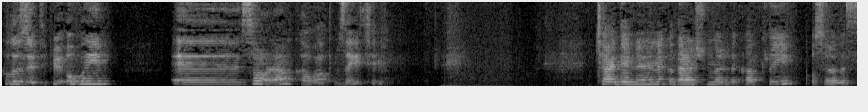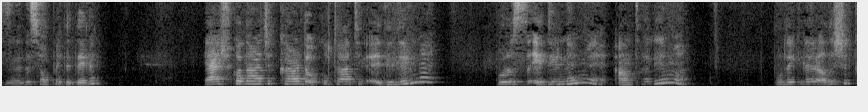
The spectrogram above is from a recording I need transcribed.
klozeti bir ovayım. Ee, sonra kahvaltımıza geçelim. Çay demlenene kadar şunları da katlayayım. O sırada sizinle de sohbet edelim. Yani şu kadarcık karda okul tatil edilir mi? Burası Edirne mi? Antalya mı? Buradakiler alışık.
